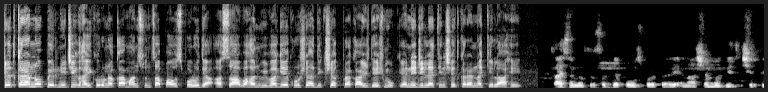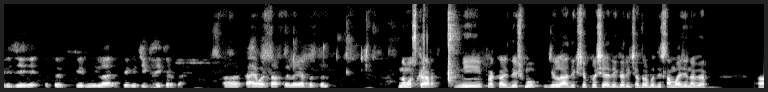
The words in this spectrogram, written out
शेतकऱ्यांनो पेरणीची घाई करू नका मान्सूनचा पाऊस पडू द्या असं आवाहन विभागीय कृषी अधीक्षक प्रकाश देशमुख यांनी जिल्ह्यातील शेतकऱ्यांना केलं आहे. काय सांगाल तर सध्या पाऊस पडत आहे आणि अशामध्येच शेतकरी जे आहे ते तर पेरणीला पेरणीची घाई करत आहे काय वाटतं आपल्याला याबद्दल? नमस्कार. मी प्रकाश देशमुख जिल्हा अधीक्षक कृषी अधिकारी छत्रपती संभाजीनगर. अ,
